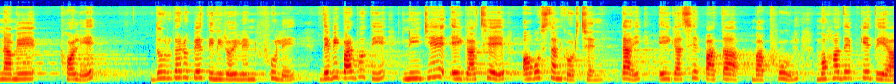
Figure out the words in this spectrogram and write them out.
নামে ফলে দুর্গারূপে তিনি রইলেন ফুলে। দেবী পার্বতী নিজে এই গাছে অবস্থান করছেন। তাই এই গাছের পাতা বা ফুল মহাদেবকে দেয়া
